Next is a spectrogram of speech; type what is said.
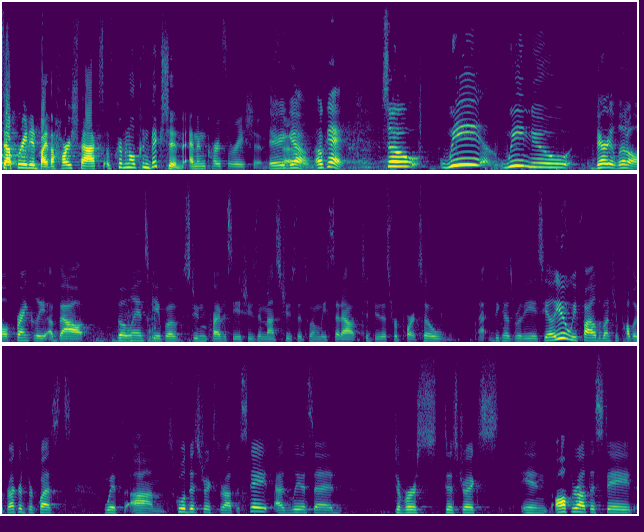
separated by the harsh facts of criminal conviction and incarceration. There you So- go. Okay. So we, we knew very little, frankly, about the landscape of student privacy issues in Massachusetts when we set out to do this report. So because we're the ACLU, we filed a bunch of public records requests with um, school districts throughout the state. As Leah said, diverse districts in all throughout the state,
